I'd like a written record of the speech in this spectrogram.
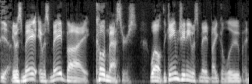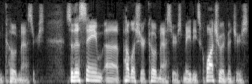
Yeah. It was made it was made by Codemasters, Well, the Game Genie was made by Galoob and Codemasters. So this same uh, publisher, Codemasters, made these Quattro adventures.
